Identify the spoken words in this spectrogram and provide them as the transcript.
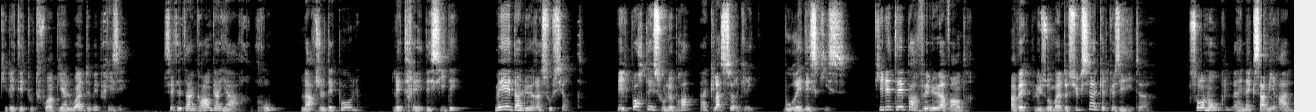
qu'il était toutefois bien loin de mépriser. C'était un grand gaillard, roux, large d'épaules, les traits décidés, mais d'allure insouciante. Il portait sous le bras un classeur gris, bourré d'esquisses, qu'il était parvenu à vendre, avec plus ou moins de succès à quelques éditeurs. Son oncle, un ex-amiral,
